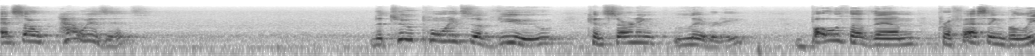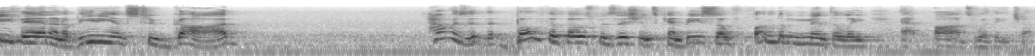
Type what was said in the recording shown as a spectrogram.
And so, how is it the two points of view concerning liberty, both of them professing belief in and obedience to God, how is it that both of those positions can be so fundamentally at odds with each other?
